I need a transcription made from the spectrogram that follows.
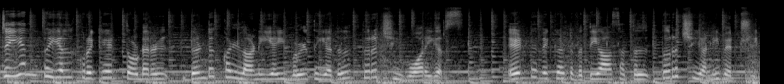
டிஎன்பிஎல் கிரிக்கெட் தொடரில் திண்டுக்கல் அணியை வீழ்த்தியது திருச்சி வாரியர்ஸ். எட்டு விக்கெட் வித்தியாசத்தில் திருச்சி அணி வெற்றி.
